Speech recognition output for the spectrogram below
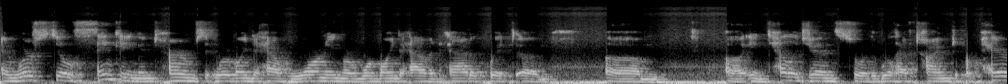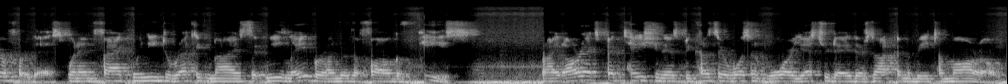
and we're still thinking in terms that we're going to have warning or we're going to have an adequate. Um, um, uh, intelligence or that we'll have time to prepare for this, when in fact we need to recognize that we labor under the fog of peace. Right? Our expectation is because there wasn't war yesterday, there's not going to be tomorrow.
